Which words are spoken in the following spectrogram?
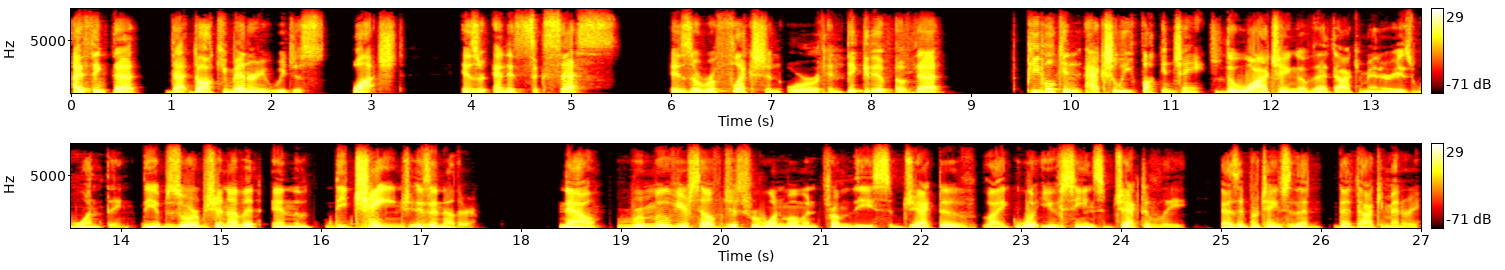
I think that that documentary we just watched is and its success is a reflection or indicative of that people can actually fucking change. The watching of that documentary is one thing. The absorption of it and the the change is another. Now, remove yourself just for one moment from the subjective like what you've seen subjectively as it pertains to that that documentary.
